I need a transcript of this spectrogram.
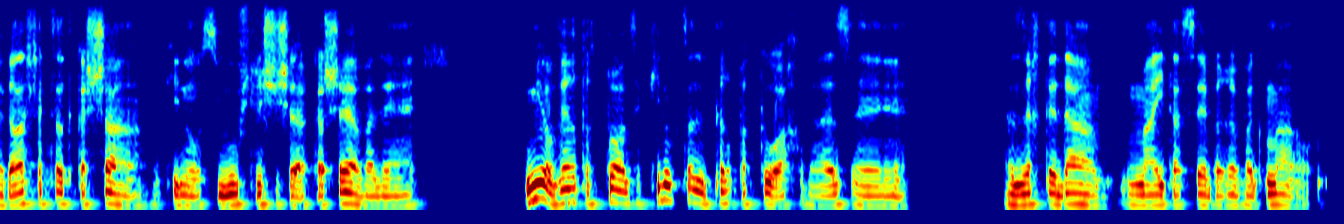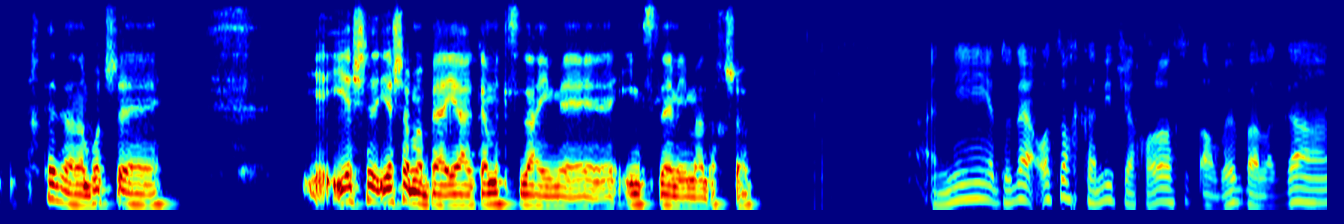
הגרלה שלה קצת קשה, כאילו סיבוב שלישי שלה קשה, אבל אה, אם היא עוברת אותו, אז זה כאילו קצת יותר פתוח, ואז אה, אז איך תדע מה היא תעשה ברבע גמר, איך תדע, למרות שיש שם בעיה גם אצלה עם, אה, עם סלאמים עד עכשיו. אני, אתה יודע, עוד שחקנית שיכולה לעשות הרבה בלאגן,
